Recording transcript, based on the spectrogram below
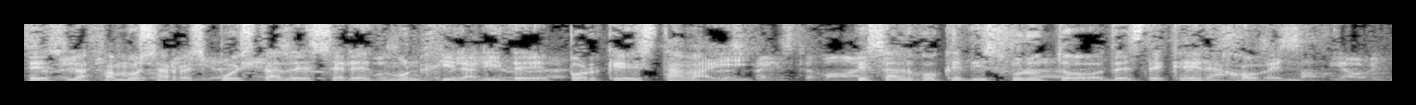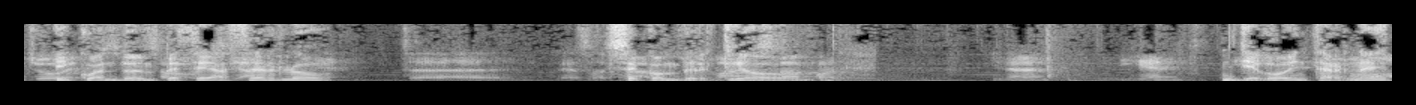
es la famosa respuesta de Sir Edmund Hillary de ¿por qué estaba ahí? Es algo que disfruto desde que era joven. Y cuando empecé a hacerlo, se convirtió... Llegó Internet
